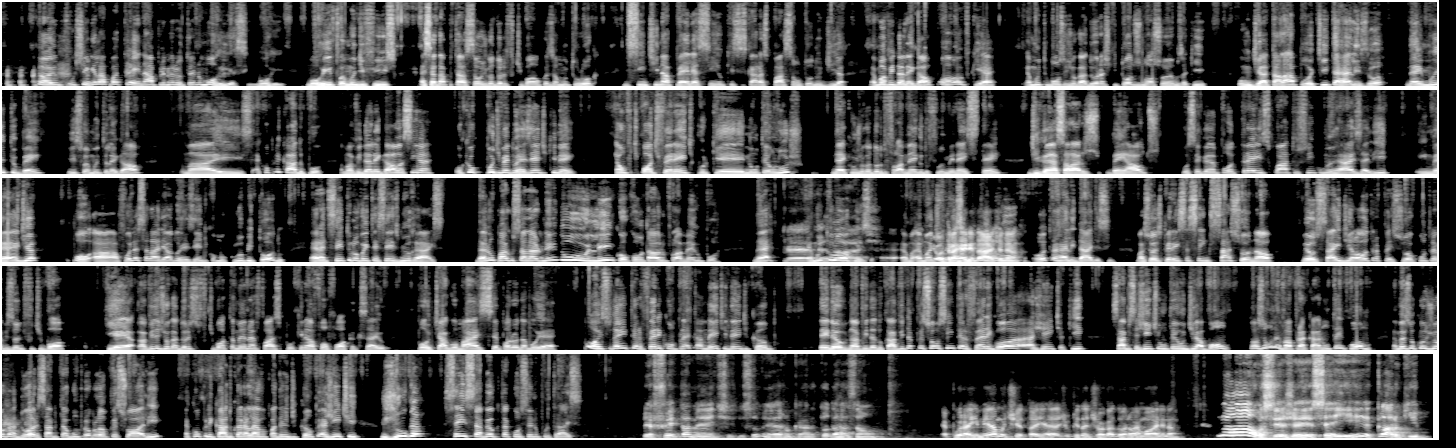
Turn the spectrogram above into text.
Não, eu cheguei lá para treinar, primeiro treino, morri, assim, morri. Morri, foi muito difícil. Essa adaptação, jogador de futebol, é uma coisa muito louca, de sentir na pele, assim, o que esses caras passam todo dia. É uma vida legal? Pô, óbvio que é é muito bom ser jogador. Acho que todos nós sonhamos aqui um dia estar tá lá. Pô, Tita realizou, né? E muito bem. Isso é muito legal. Mas é complicado, pô. É uma vida legal, assim. É... O que eu pude ver do Resende, que nem. É um futebol diferente, porque não tem um luxo, né? Que um jogador do Flamengo, do Fluminense tem, de ganhar salários bem altos. Você ganha, pô, 3, 4, 5 mil reais ali, em média. Pô, a, a folha salarial do Resende, como clube todo, era de 196 mil reais. Daí não paga o salário nem do Lincoln como tava no Flamengo, pô. Né? É, é muito verdade. louco isso. É, é uma, é uma é outra realidade, né? Outra realidade, assim. Mas foi uma experiência sensacional. Meu, sai de lá outra pessoa com outra visão de futebol. Que é a vida de jogadores de futebol também não é fácil, pô. Que nem a fofoca que saiu. Pô, o Thiago Maia se separou da mulher. Porra, isso daí interfere completamente dentro de campo. Entendeu? Na vida do cara. A vida pessoal se interfere, igual a gente aqui. Sabe? Se a gente não tem um dia bom, nós vamos levar para cá. Não tem como. É a mesma coisa do jogador, sabe? Tem algum problema pessoal ali, é complicado, o cara leva para dentro de campo e a gente julga sem saber o que está acontecendo por trás. Perfeitamente, isso mesmo, cara, toda razão. É por aí mesmo, Tito? Aí a vida de jogador não é mole, né? Não, ou seja, esse aí, claro que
